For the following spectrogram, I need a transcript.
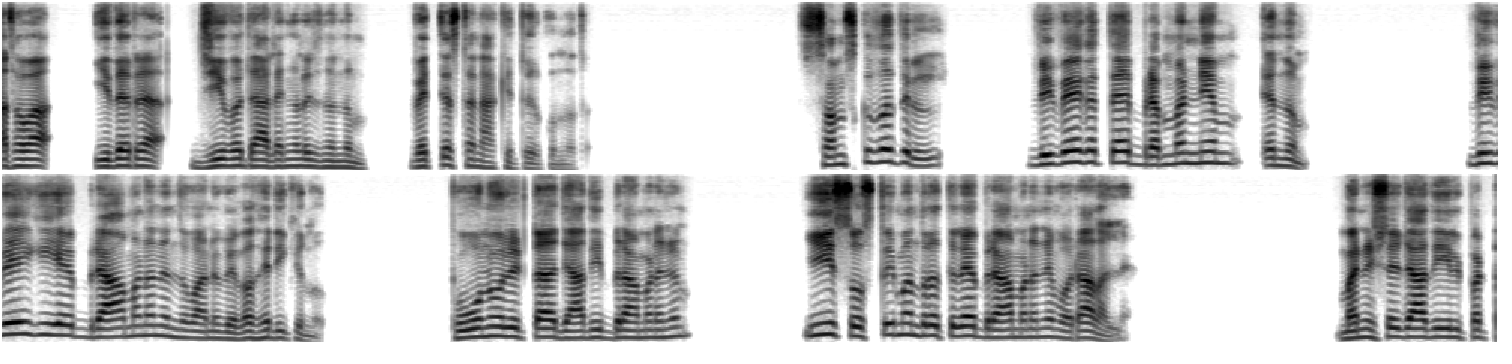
അഥവാ ഇതര ജീവജാലങ്ങളിൽ നിന്നും വ്യത്യസ്തനാക്കി തീർക്കുന്നത്. സംസ്കൃതത്തിൽ വിവേകത്തെ ബ്രഹ്മണ്യം എന്നും വിവേകിയെ ബ്രാഹ്മണൻ എന്നുമാണ് വ്യവഹരിക്കുന്നത് പൂണൂലിട്ട ജാതി ബ്രാഹ്മണനും ഈ സ്വസ്തി മന്ത്രത്തിലെ ബ്രാഹ്മണനും ഒരാളല്ല. മനുഷ്യജാതിയിൽപ്പെട്ട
